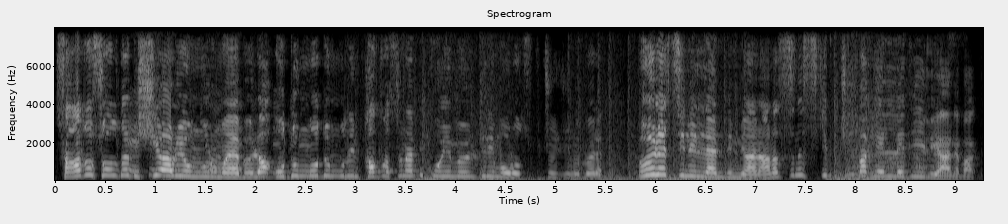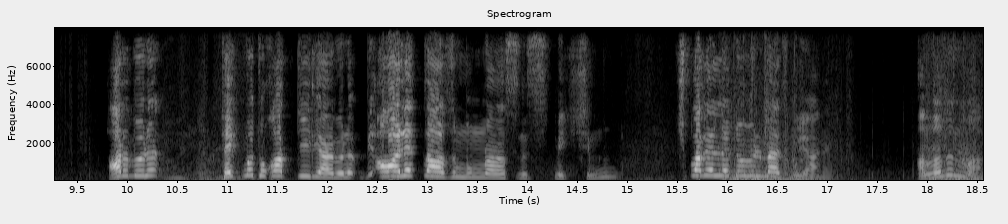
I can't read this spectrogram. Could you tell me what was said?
sağda solda bir şey arıyorum vurmaya böyle odun modun bulayım kafasına bir koyayım öldüreyim orospu çocuğunu böyle. Öyle sinirlendim yani anasını sikim çıplak elle değil yani bak. Harbi böyle tekme tokat değil yani böyle bir alet lazım bunun anasını sikmek için. Çıplak elle dövülmez bu yani. Anladın mı?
